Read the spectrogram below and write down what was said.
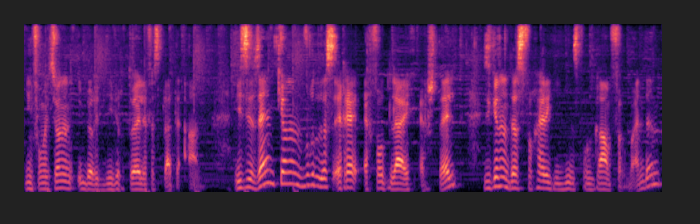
Informationen über die virtuelle Festplatte an. Wie Sie sehen können, wurde das Array erfolgreich erstellt. Sie können das vorherige Dienstprogramm verwenden,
